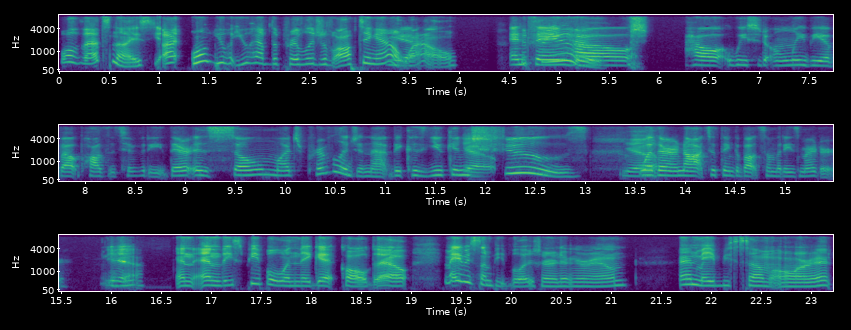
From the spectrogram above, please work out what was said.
Well, that's nice. I, well, you you have the privilege of opting out. Yeah. Wow. And Good saying how how we should only be about positivity. There is so much privilege in that because you can yeah. choose whether or not to think about somebody's murder. Yeah. Mm-hmm. And and these people when they get called out, maybe some people are turning around and maybe some aren't,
